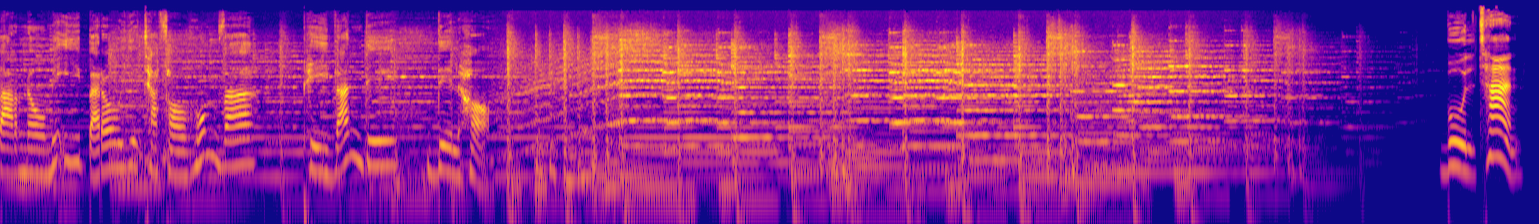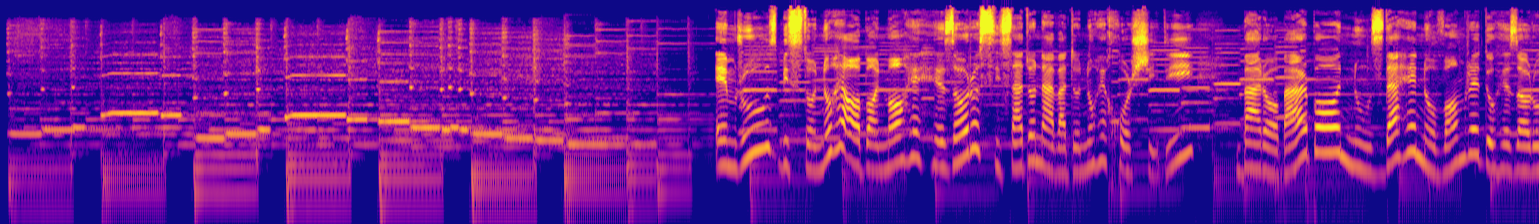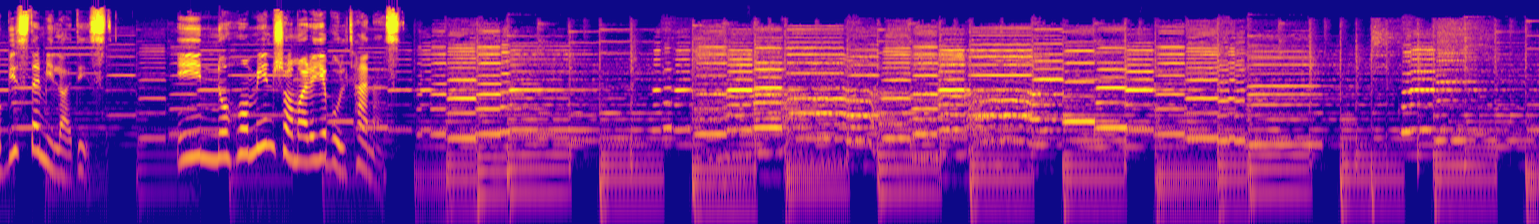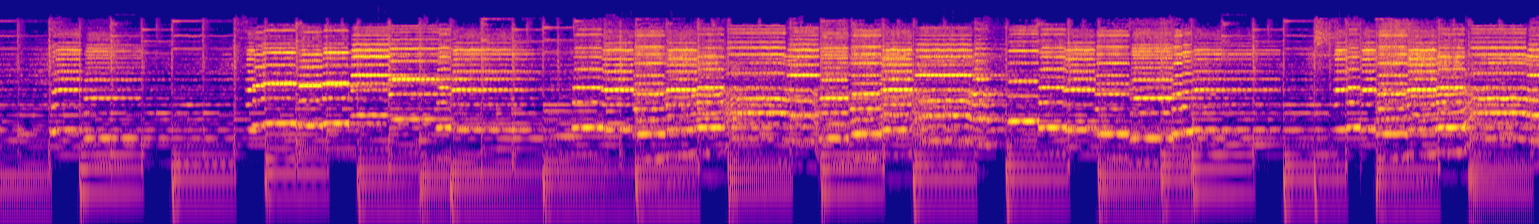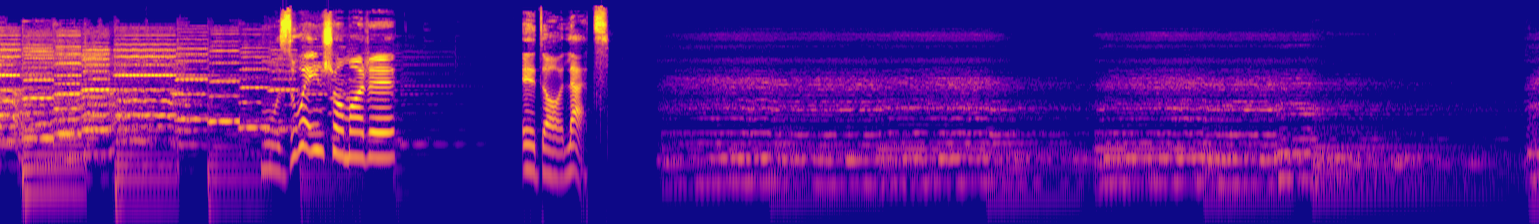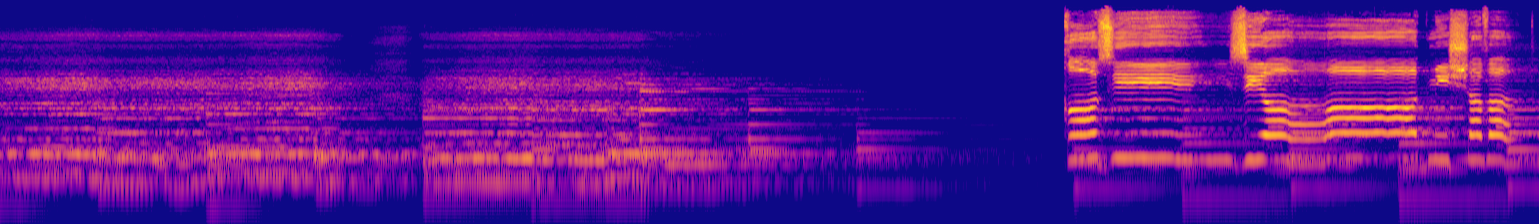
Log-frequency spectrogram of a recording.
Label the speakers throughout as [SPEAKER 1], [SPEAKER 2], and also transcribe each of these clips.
[SPEAKER 1] برنامه ای برای تفاهم و پیوند دلها.
[SPEAKER 2] بولتن. امروز 29 آبان ماه 1399 خورشیدی برابر با 19 نوامبر 2020 میلادی است. این نهمین شماره بولتن است. شماره عدالت.
[SPEAKER 3] قاضی زیاد می شود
